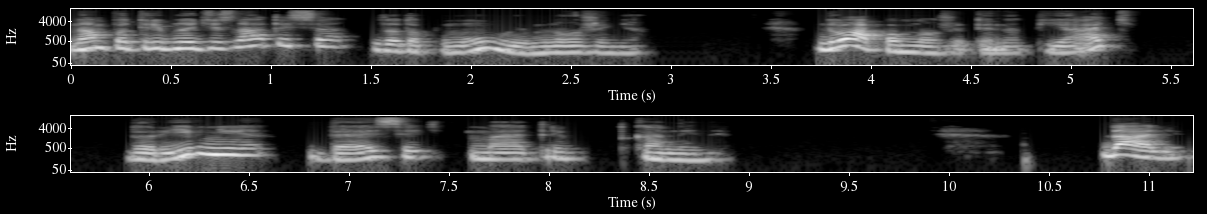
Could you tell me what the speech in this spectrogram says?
нам потрібно дізнатися за допомогою множення. 2 помножити на 5 дорівнює 10 метрів тканини. Далі.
